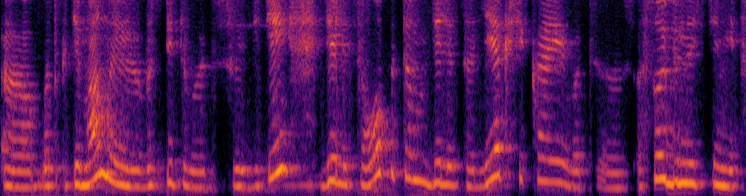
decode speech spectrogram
э, вот, где мамы воспитывают своих детей, делятся опытом, делятся лексикой, вот, э, с особенностями,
